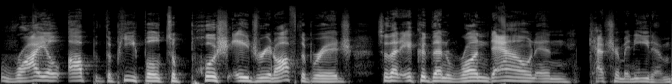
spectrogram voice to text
rile up the people to push Adrian off the bridge so that it could then run down and catch him and eat him.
